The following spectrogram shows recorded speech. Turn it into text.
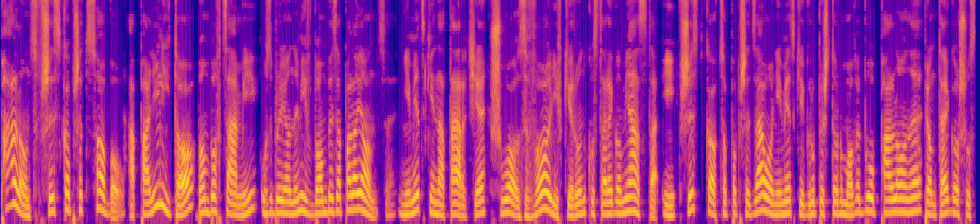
paląc wszystko przed sobą, a palili to bombowcami uzbrojonymi w bomby zapalające. Niemieckie natarcie szło z woli w kierunku Starego Miasta i wszystko, co poprzedzało niemieckie grupy szturmowe, było palone 5, 6,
